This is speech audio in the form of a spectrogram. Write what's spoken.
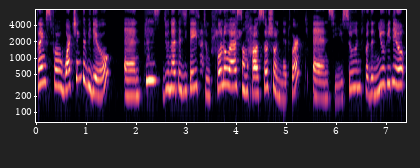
Thanks for watching the video and please do not hesitate to follow us on our social network and see you soon for the new video.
